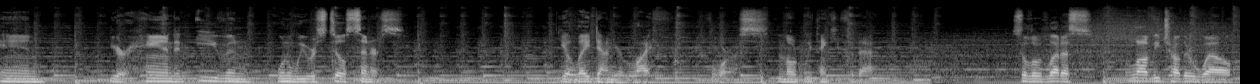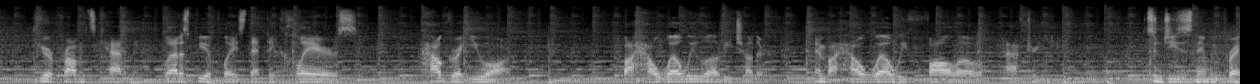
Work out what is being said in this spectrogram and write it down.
in your hand. And even when we were still sinners, you laid down your life for us. And Lord, we thank you for that. So, Lord, let us love each other well here at Providence Academy. Let us be a place that declares how great you are by how well we love each other and by how well we follow after you. It's in Jesus' name we pray.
